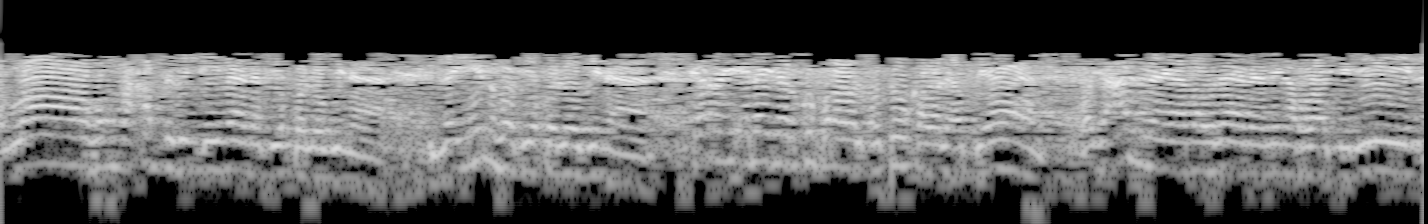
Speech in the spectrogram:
اللهم حبب الإيمان في قلوبنا. زينه في قلوبنا. كره إلينا الكفر والفسوق والعصيان. واجعلنا يا مولانا من الراشدين.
